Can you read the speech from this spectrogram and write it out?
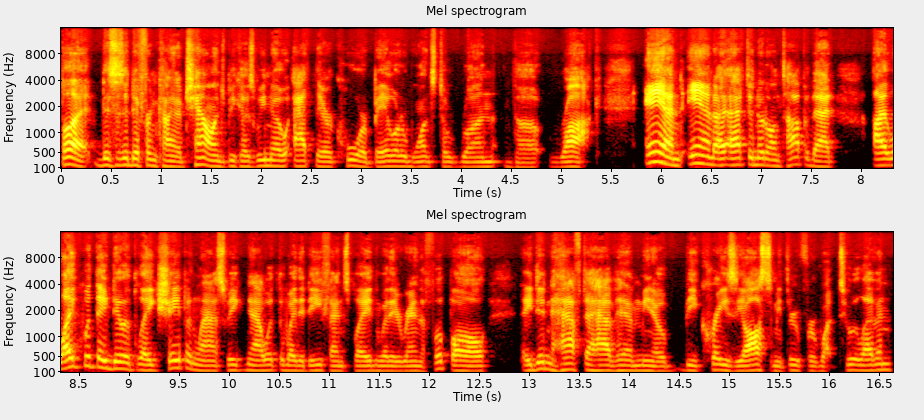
but this is a different kind of challenge because we know at their core Baylor wants to run the rock. And and I have to note on top of that, I like what they did with Blake Shapen last week. Now with the way the defense played and the way they ran the football, they didn't have to have him, you know, be crazy awesome. He threw for what 211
